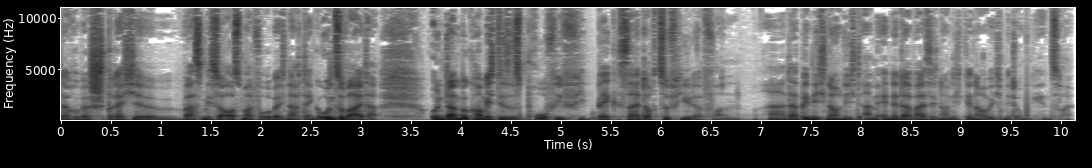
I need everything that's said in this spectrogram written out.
darüber spreche, was mich so ausmacht, worüber ich nachdenke und so weiter. Und dann bekomme ich dieses Profi-Feedback, sei doch zu viel davon. Ah, da bin ich noch nicht am Ende, da weiß ich noch nicht genau, wie ich mit umgehen soll.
